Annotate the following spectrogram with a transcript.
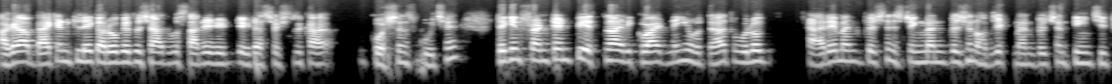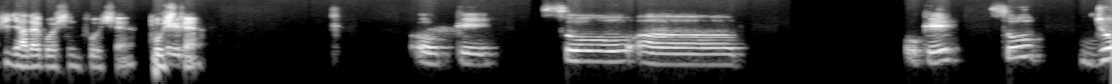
अगर आप बैक एंड के लिए करोगे तो शायद वो सारे डेटा स्ट्रक्चर का क्वेश्चन पूछे, लेकिन फ्रंट एंड पे इतना रिक्वायर्ड नहीं होता है तो वो लोग array manipulation string manipulation object manipulation तीन चीज़ से ज़्यादा क्वेश्चन पूछे, पूछते हैं। ओके सो ओके सो जो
